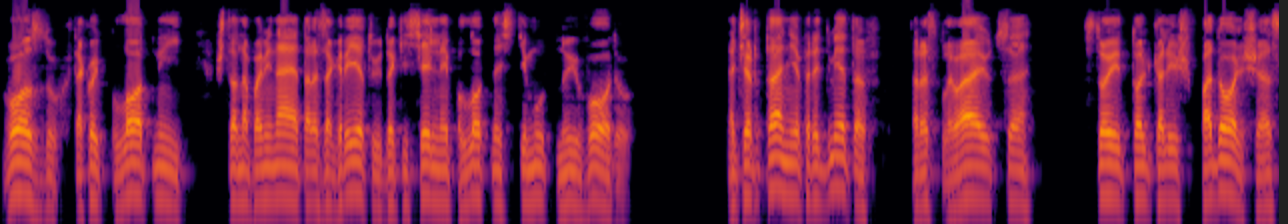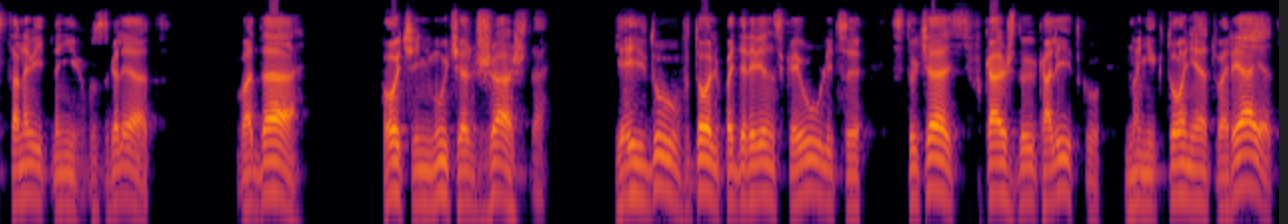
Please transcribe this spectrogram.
Воздух такой плотный, что напоминает разогретую до кисельной плотности мутную воду. Очертания предметов расплываются, стоит только лишь подольше остановить на них взгляд. Вода очень мучает жажда. Я иду вдоль по деревенской улице, стучась в каждую калитку, но никто не отворяет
